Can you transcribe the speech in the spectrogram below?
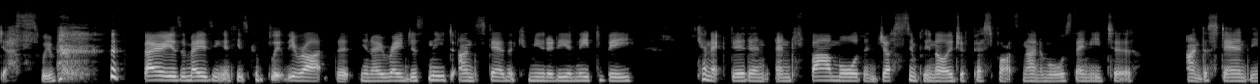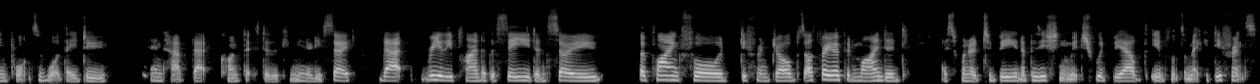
yes, we've. Barry is amazing and he's completely right that, you know, rangers need to understand the community and need to be connected and, and far more than just simply knowledge of pest plants and animals. They need to understand the importance of what they do and have that context of the community. So that really planted the seed. And so applying for different jobs, I was very open minded. I just wanted to be in a position which would be able to influence and make a difference.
